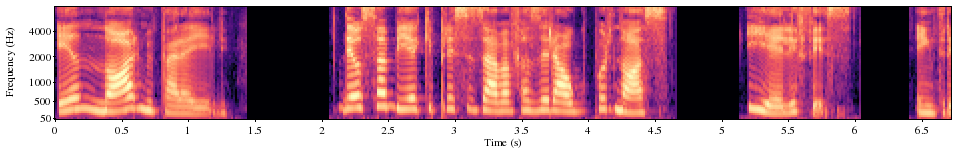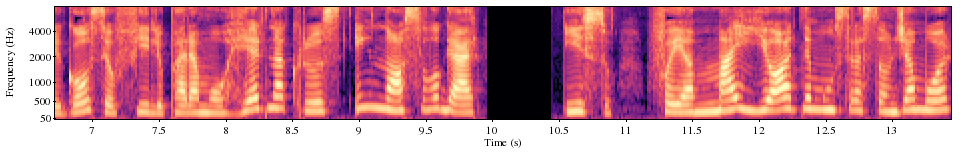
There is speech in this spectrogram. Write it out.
enorme para ele. Deus sabia que precisava fazer algo por nós. E ele fez. Entregou seu filho para morrer na cruz em nosso lugar. Isso foi a maior demonstração de amor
